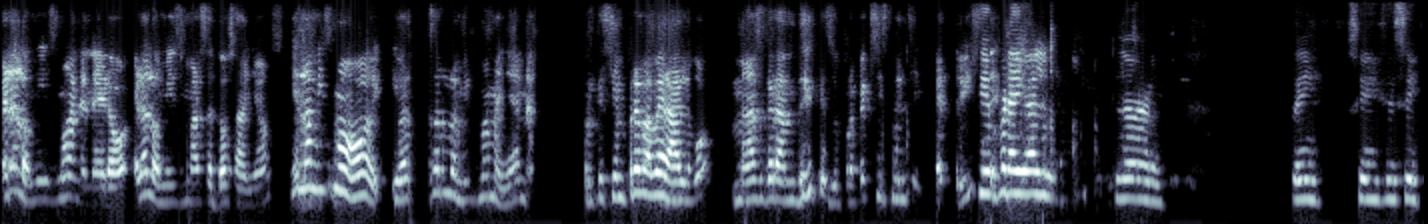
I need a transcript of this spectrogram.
era lo mismo en enero, era lo mismo hace dos años y es lo mismo hoy y va a ser lo mismo mañana, porque siempre va a haber algo más grande que su propia existencia qué triste. Siempre hay algo, claro. Sí, sí, sí, sí.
